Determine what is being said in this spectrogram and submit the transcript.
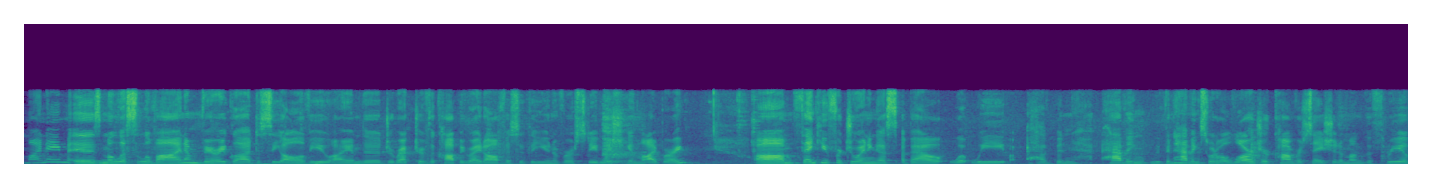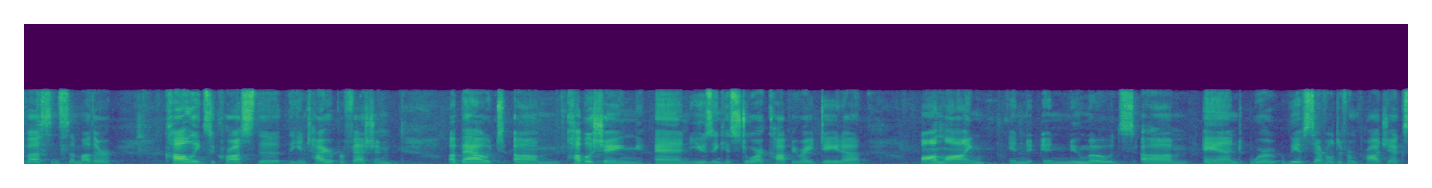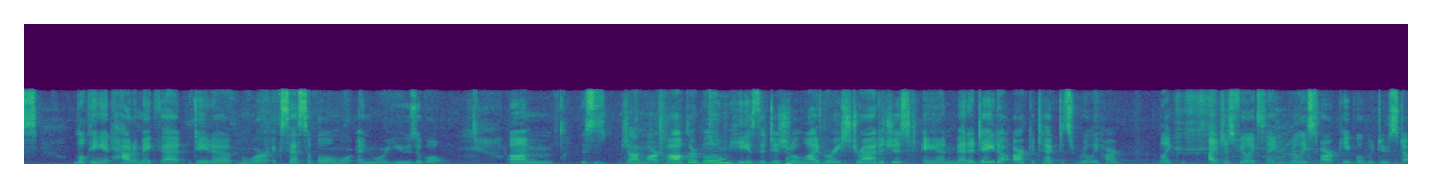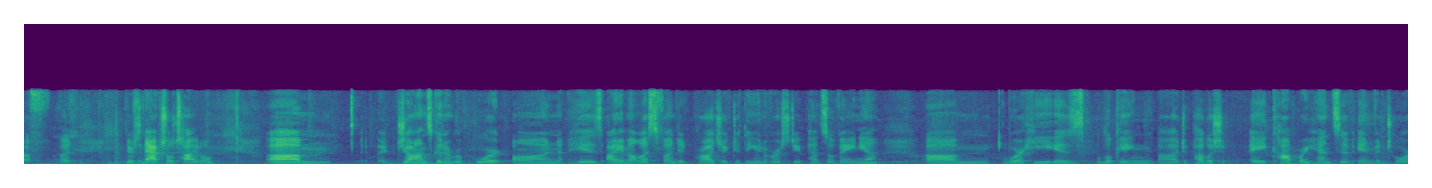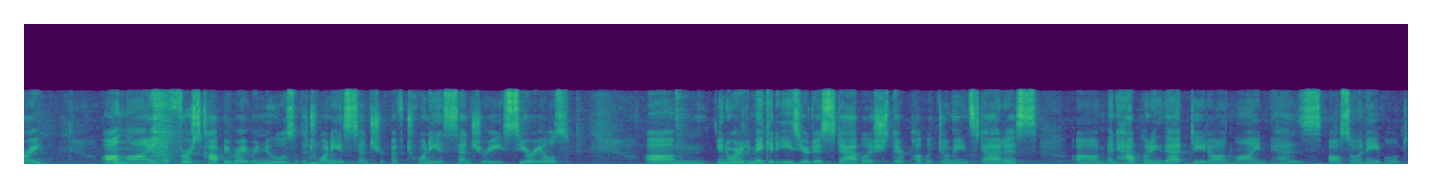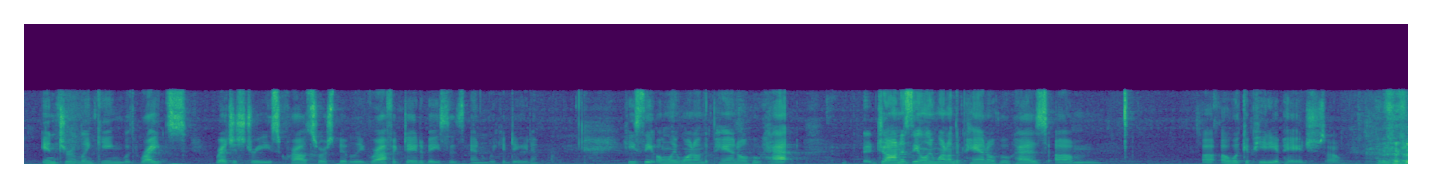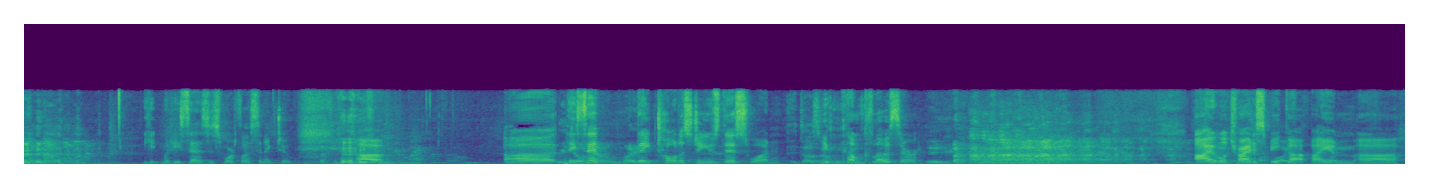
My name is Melissa Levine. I'm very glad to see all of you. I am the director of the Copyright Office at the University of Michigan Library. Um, thank you for joining us about what we have been having. We've been having sort of a larger conversation among the three of us and some other colleagues across the, the entire profession about um, publishing and using historic copyright data online in, in new modes. Um, and we're, we have several different projects looking at how to make that data more accessible more, and more usable. Um, this is John Mark Ockerbloom. He is the digital library strategist and metadata architect. It's really hard, like, I just feel like saying really smart people who do stuff, but there's an actual title. Um, John's going to report on his IMLS funded project at the University of Pennsylvania, um, where he is looking uh, to publish a comprehensive inventory online of first copyright renewals of the 20th century of 20th century serials um, in order to make it easier to establish their public domain status um, and how putting that data online has also enabled interlinking with rights registries crowdsourced bibliographic databases and wikidata. He's the only one on the panel who had john is the only one on the panel who has um, a, a wikipedia page so he, what he says is worth listening to. Um, uh, they said have a mic. they told us to use this one. It doesn't- You can come closer. There you go. I will try to speak up. I am uh,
